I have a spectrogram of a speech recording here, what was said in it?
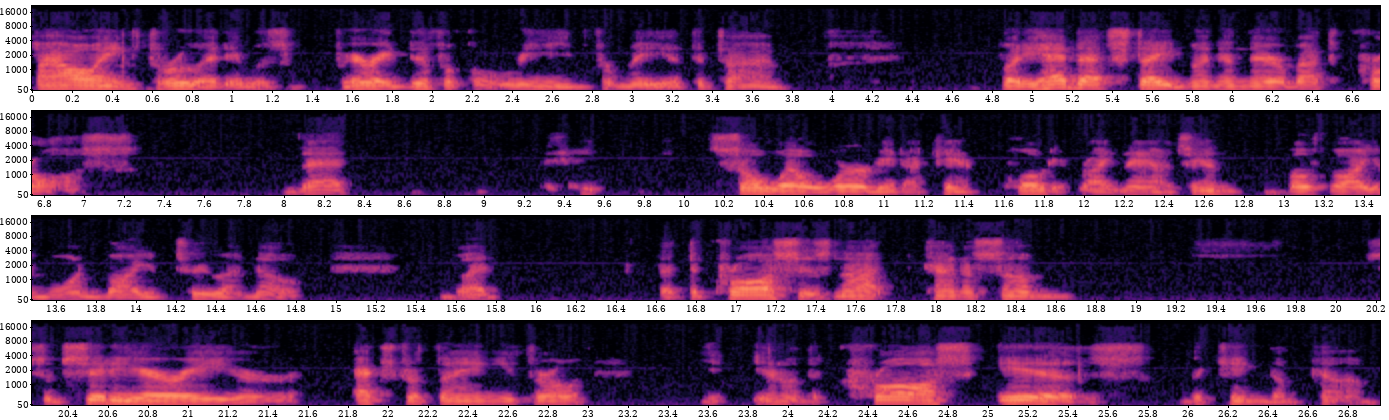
plowing through it. It was a very difficult read for me at the time. But he had that statement in there about the cross that so well worded. I can't quote it right now. It's in both volume one and volume two, I know. But that the cross is not kind of some subsidiary or extra thing you throw. You know, the cross is the kingdom come.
